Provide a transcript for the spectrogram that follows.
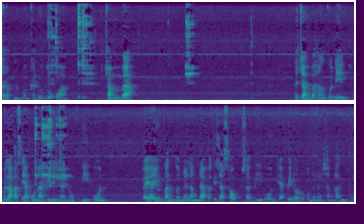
Sarap ng pagkaluto ko ah. Tsamba. Natsambahan ko din. Wala kasi akong nabiling ano, bihon. Kaya yung kanton na lang dapat isasaw ko sa bihon. Kaya pinuro ko na lang siyang kanton.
